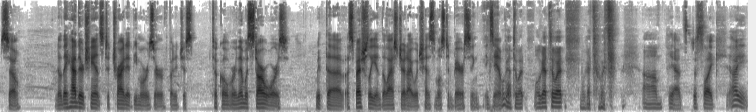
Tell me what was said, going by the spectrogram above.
So, you know, they had their chance to try to be more reserved, but it just took over. And then with Star Wars, with uh, especially in the Last Jedi, which has the most embarrassing example. We'll get to it. We'll get to it. We'll get to it. Um, Yeah, it's just like I.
